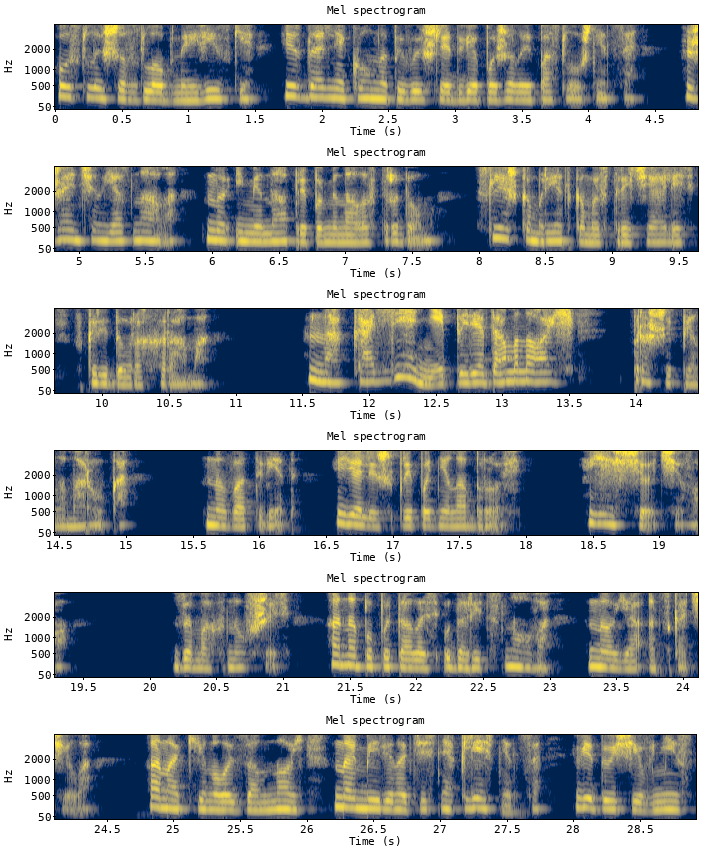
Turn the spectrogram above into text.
Услышав злобные визги, из дальней комнаты вышли две пожилые послушницы. Женщин я знала, но имена припоминала с трудом. Слишком редко мы встречались в коридорах храма. «На колени передо мной!» – прошипела Марука. Но в ответ я лишь приподняла бровь. Еще чего. Замахнувшись, она попыталась ударить снова, но я отскочила – она кинулась за мной, намеренно тесня к лестнице, ведущей вниз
